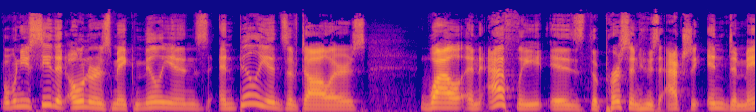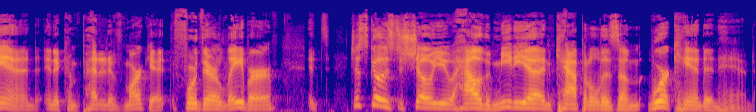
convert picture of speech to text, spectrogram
But when you see that owners make millions and billions of dollars, while an athlete is the person who's actually in demand in a competitive market for their labor, it just goes to show you how the media and capitalism work hand in hand.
